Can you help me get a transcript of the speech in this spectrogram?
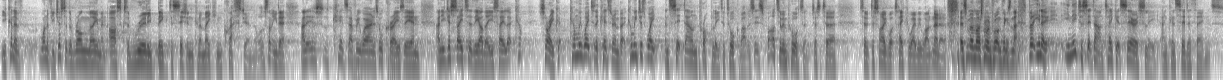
you kind of one of you just at the wrong moment asks a really big decision kind of making question or something to, and it's kids everywhere and it's all crazy. And, and you just say to the other you say look sorry can we wait till the kids are in bed? Can we just wait and sit down properly to talk about this? It's far too important just to to decide what takeaway we want. No no no. It's much more important things than that. But you know you need to sit down take it seriously and consider things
